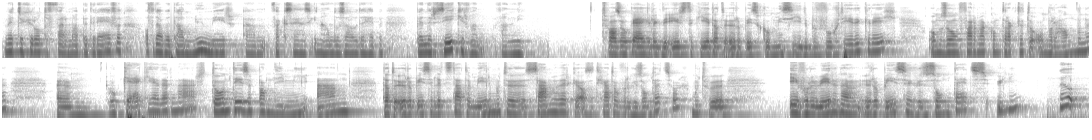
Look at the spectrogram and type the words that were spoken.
met de grote farmabedrijven, of dat we dan nu meer um, vaccins in handen zouden hebben. Ik ben er zeker van, van niet. Het was ook eigenlijk de eerste keer dat de Europese Commissie de bevoegdheden kreeg om zo'n farmacontracten te onderhandelen. Um, hoe kijk jij daarnaar? Toont deze pandemie aan dat de Europese lidstaten meer moeten samenwerken als het gaat over gezondheidszorg? Moeten we evolueren naar een Europese gezondheidsunie? Wel,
